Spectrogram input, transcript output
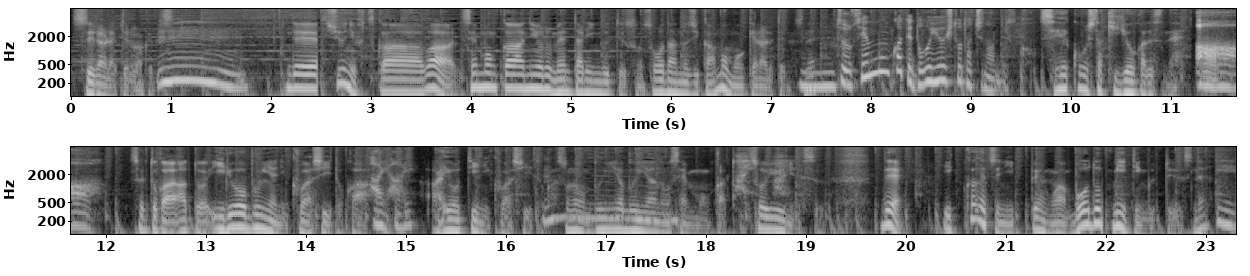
据えられてるわけうです、んで週に2日は専門家によるメンタリングっていうその相談の時間も設けられてるんですね、うんちょっと専門家ってどういう人たちなんですか？成功した起業家ですね。あそれとかあと医療分野に詳しいとか、あはいはい。IoT に詳しいとうん。かその分野分野の専門家とはいかそういう意味です、で1ヶ月に一遍はボードミーティングっていうですねええ。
